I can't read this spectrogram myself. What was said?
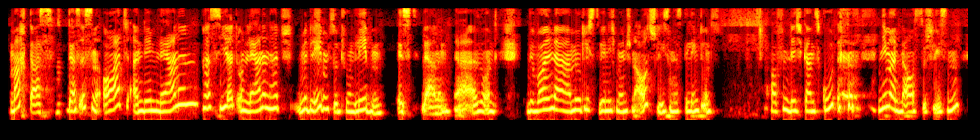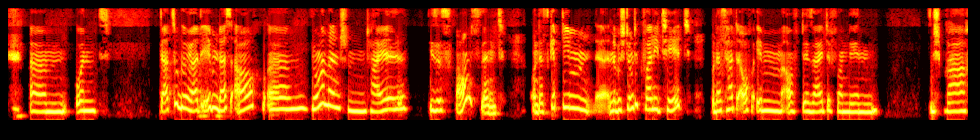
Macht das. Das ist ein Ort, an dem Lernen passiert und Lernen hat mit Leben zu tun. Leben ist Lernen. Ja, also und wir wollen da möglichst wenig Menschen ausschließen. Das gelingt uns hoffentlich ganz gut, niemanden auszuschließen. Ähm, und dazu gehört eben, dass auch ähm, junge Menschen Teil dieses Raums sind. Und das gibt ihm äh, eine bestimmte Qualität. Und das hat auch eben auf der Seite von den Sprach,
